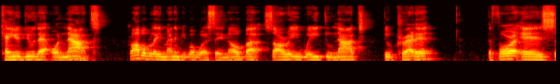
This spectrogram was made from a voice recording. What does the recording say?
Can you do that or not? Probably many people will say no, but sorry, we do not do credit. The four is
